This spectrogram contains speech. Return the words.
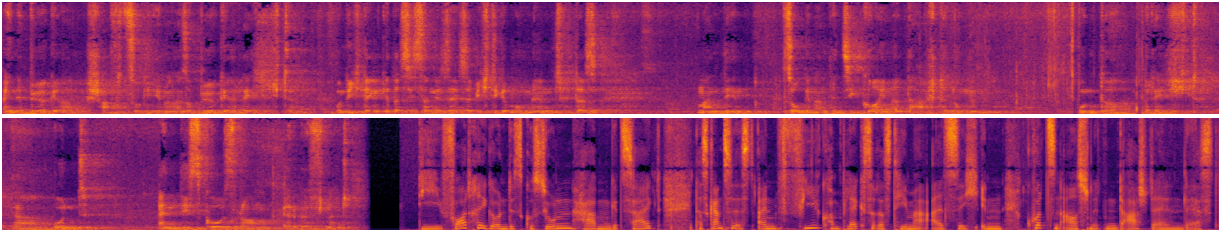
eine Bürgerschaft zu geben, also Bürgerrechte. Und ich denke, das ist ein sehr, sehr wichtiger Moment, dass man den sogenannten Zigeunerdarstellungen unterbricht ja, und einen Diskursraum eröffnet. Die Vorträge und Diskussionen haben gezeigt, das Ganze ist ein viel komplexeres Thema, als sich in kurzen Ausschnitten darstellen lässt.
